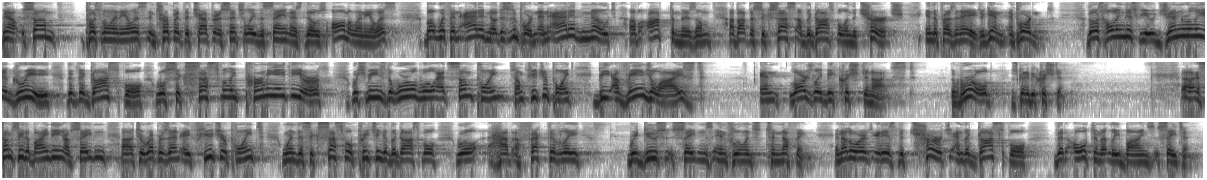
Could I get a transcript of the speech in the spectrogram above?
Now, some postmillennialists interpret the chapter essentially the same as those amillennialists, but with an added note, this is important, an added note of optimism about the success of the gospel in the church in the present age. Again, important. Those holding this view generally agree that the gospel will successfully permeate the earth, which means the world will at some point, some future point, be evangelized and largely be Christianized. The world is going to be Christian. Uh, some see the binding of Satan uh, to represent a future point when the successful preaching of the gospel will have effectively reduced Satan's influence to nothing. In other words, it is the church and the gospel that ultimately binds Satan.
